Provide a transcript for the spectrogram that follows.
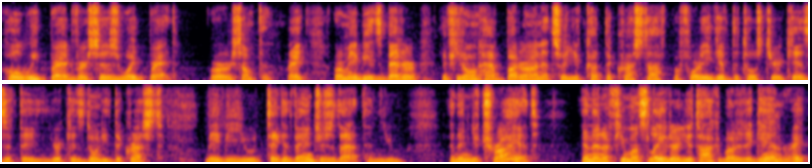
whole wheat bread versus white bread or something right? Or maybe it's better if you don't have butter on it so you cut the crust off before you give the toast to your kids. If they your kids don't eat the crust maybe you take advantage of that and you and then you try it. And then a few months later you talk about it again right?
